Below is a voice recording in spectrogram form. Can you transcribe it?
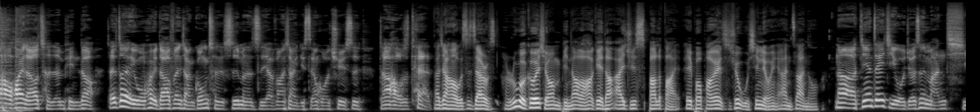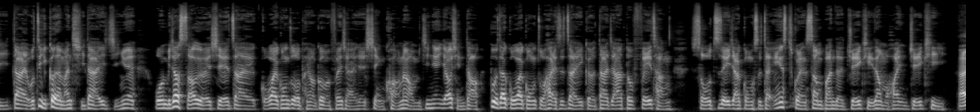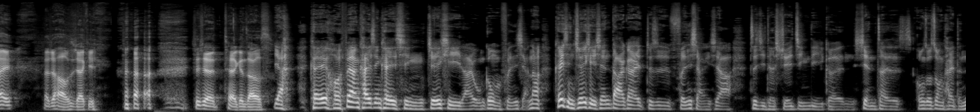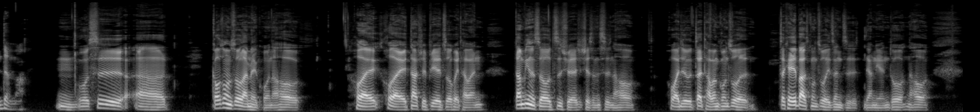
大家好，欢迎来到成人频道。在这里，我们会与大家分享工程师们的职业方向以及生活趣事。大家好，我是 Ted。大家好，我是 Zeros。如果各位喜欢我们频道的话，可以到 IG、Spotify、Apple Podcasts 去五星留言、按赞哦。那今天这一集，我觉得是蛮期待，我自己个人蛮期待的一集，因为我们比较少有一些在国外工作的朋友跟我们分享一些现况。那我们今天邀请到，不如在国外工作，他也是在一个大家都非常熟知的一家公司，在 Instagram 上班的 Jacky。让我们欢迎 Jacky。嗨，大家好，我是 Jacky。谢谢 Ted 跟 Zaros。呀，可以，我非常开心可以请 Jacky 来我们跟我们分享。那可以请 Jacky 先大概就是分享一下自己的学经历跟现在的工作状态等等吗？嗯，我是呃高中的时候来美国，然后后来后来大学毕业之后回台湾当兵的时候自学写程式，然后后来就在台湾工作，在 KKBOX 工作了一阵子，两年多，然后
